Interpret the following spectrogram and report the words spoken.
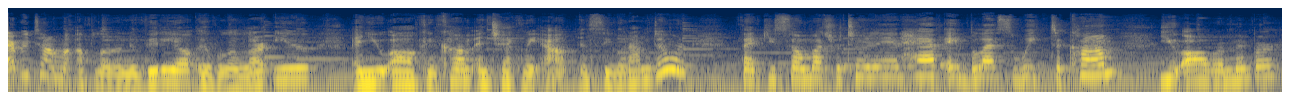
Every time I upload a new video, it will alert you and you all can come and check me out and see what I'm doing. Thank you so much for tuning in. Have a blessed week to come. You all remember,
